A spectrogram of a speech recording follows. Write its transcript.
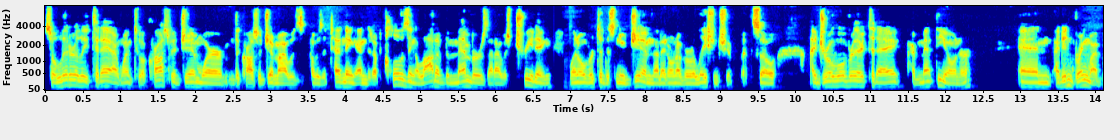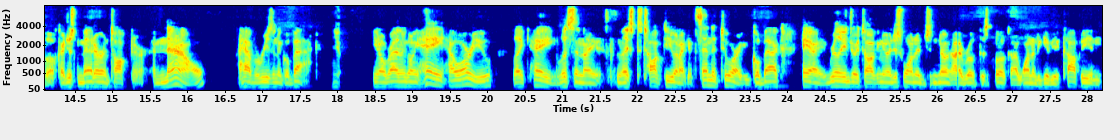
So literally today I went to a CrossFit gym where the CrossFit gym I was I was attending ended up closing. A lot of the members that I was treating went over to this new gym that I don't have a relationship with. So I drove over there today. I met the owner and I didn't bring my book. I just met her and talked to her. And now I have a reason to go back. Yep. You know, rather than going, Hey, how are you? like, hey, listen, I it's nice to talk to you, and I could send it to her. I could go back. Hey, I really enjoyed talking to you. I just wanted to know I wrote this book. I wanted to give you a copy and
